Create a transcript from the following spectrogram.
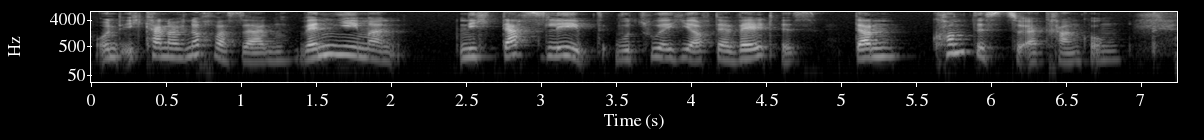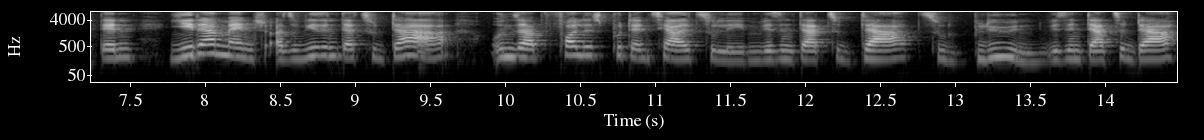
Und ich kann euch noch was sagen. Wenn jemand nicht das lebt, wozu er hier auf der Welt ist, dann kommt es zu Erkrankungen. Denn jeder Mensch, also wir sind dazu da, unser volles Potenzial zu leben. Wir sind dazu da, zu blühen. Wir sind dazu da,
